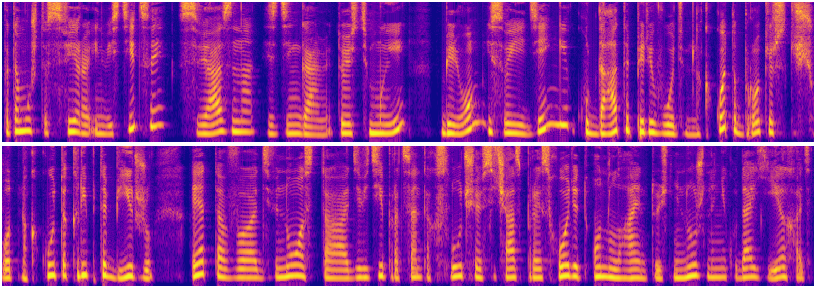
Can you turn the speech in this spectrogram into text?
потому что сфера инвестиций связана с деньгами. То есть мы берем и свои деньги куда-то переводим на какой-то брокерский счет, на какую-то криптобиржу. Это в 99% случаев сейчас происходит онлайн, то есть не нужно никуда ехать.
